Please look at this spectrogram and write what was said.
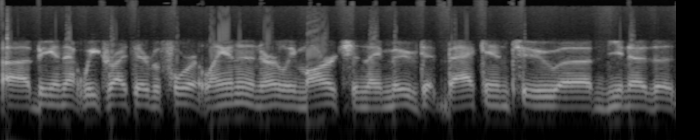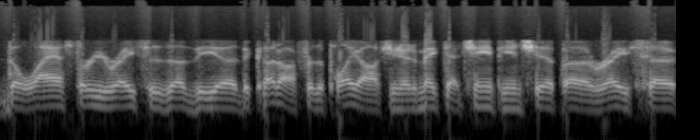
uh, being that week right there before Atlanta in early March, and they moved it back into uh, you know the the last three races of the uh, the cutoff for the playoffs. You know to make that championship uh, race. So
